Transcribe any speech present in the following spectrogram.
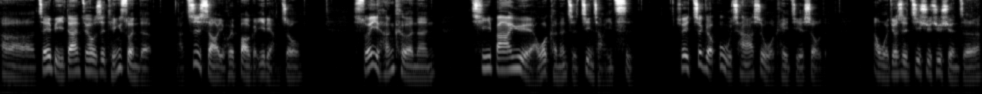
呃这一笔单最后是停损的，啊，至少也会报个一两周，所以很可能七八月啊，我可能只进场一次，所以这个误差是我可以接受的。那我就是继续去选择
